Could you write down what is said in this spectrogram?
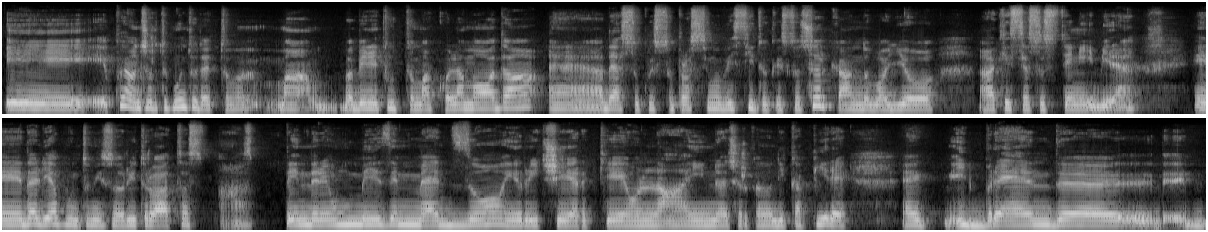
E, e poi a un certo punto ho detto ma va bene tutto, ma con la moda eh, adesso questo prossimo vestito che sto cercando voglio eh, che sia sostenibile. E da lì appunto mi sono ritrovata a spendere un mese e mezzo in ricerche online cercando di capire eh, il brand, eh,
